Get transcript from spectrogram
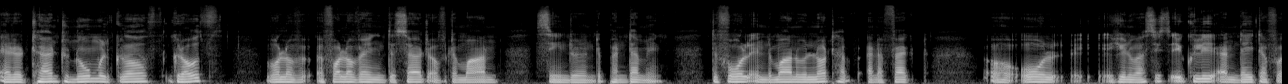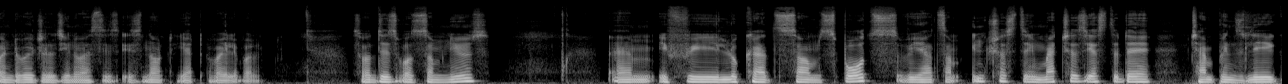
a return to normal growth growth following the surge of demand seen during the pandemic. The fall in demand will not have an effect on all universities equally, and data for individual universities is not yet available. So, this was some news. Um, if we look at some sports, we had some interesting matches yesterday. Champions League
